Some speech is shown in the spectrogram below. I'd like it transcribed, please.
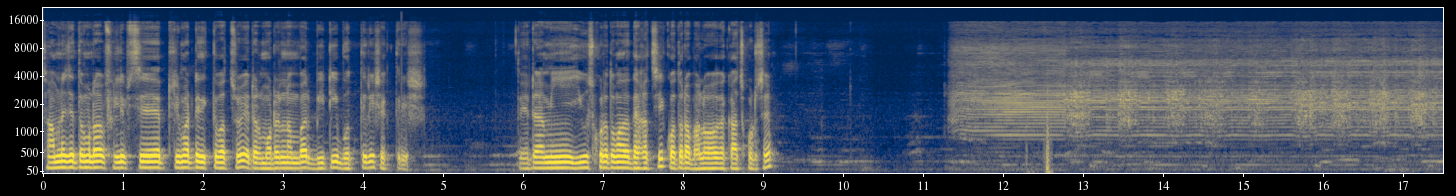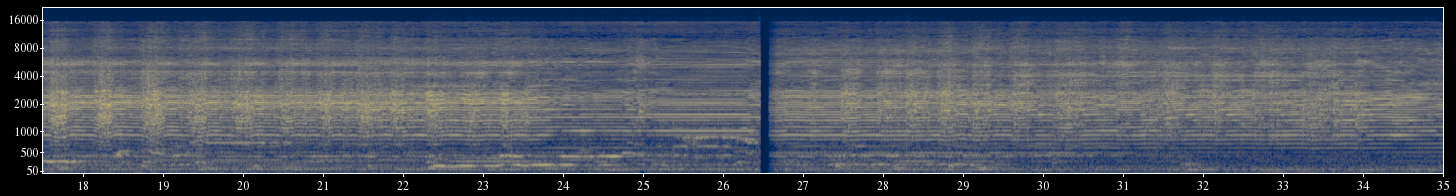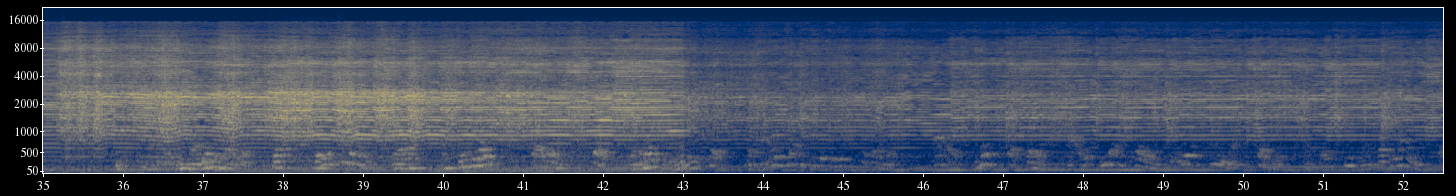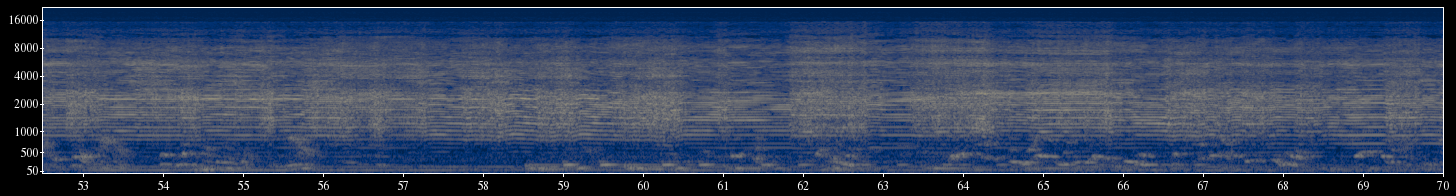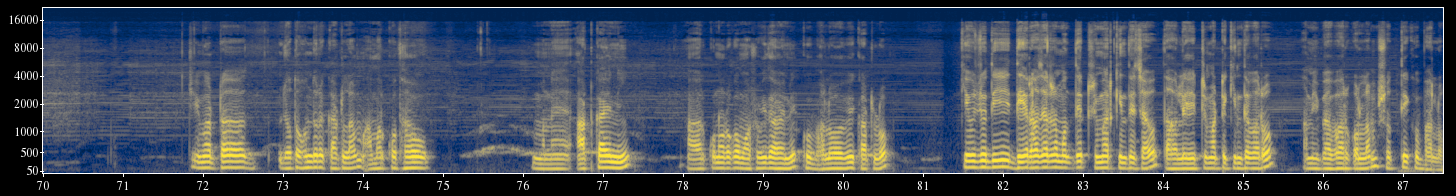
সামনে যে তোমরা ফিলিপসের ট্রিমারটি দেখতে পাচ্ছ, এটার মডেল নাম্বার বিটি বত্রিশ একত্রিশ। তো এটা আমি ইউজ করে তোমাদের দেখাচ্ছি কতটা ভালোভাবে কাজ করছে। ট্রিমারটা যতক্ষণ ধরে কাটলাম, আমার কোথাও মানে আটকায়নি আর কোনো রকম অসুবিধা হয়নি, খুব ভালোভাবেই কাটলো। কেউ যদি দেড় হাজারের মধ্যে ট্রিমার কিনতে চাও, তাহলে এই ট্রিমারটি কিনতে পারো। আমি ব্যবহার করলাম সত্যি খুব ভালো।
